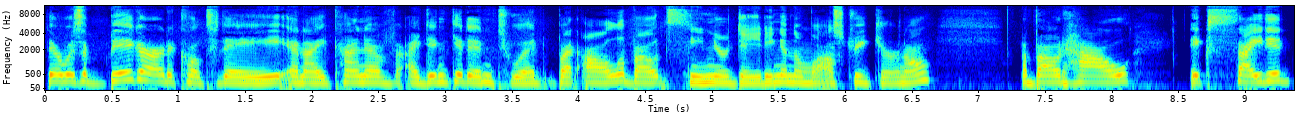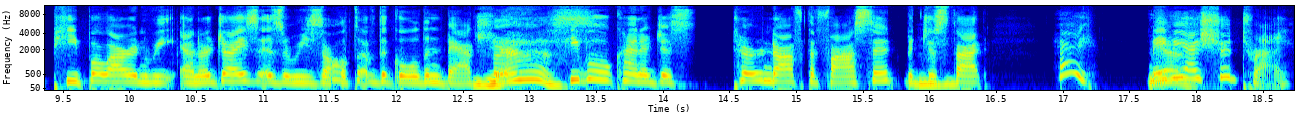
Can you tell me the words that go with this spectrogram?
there was a big article today, and I kind of I didn't get into it, but all about senior dating in the Wall Street Journal, about how excited people are and re-energized as a result of the Golden Bachelor. Yes. people who kind of just turned off the faucet, but just thought, "Hey, maybe Yeah. I should try."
